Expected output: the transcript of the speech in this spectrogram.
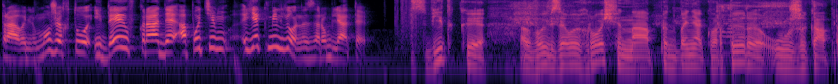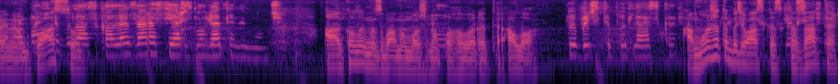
правильно, може хто ідею вкраде, а потім як мільйони заробляти. Звідки ви взяли гроші на придбання квартири у ЖК преміум класу? будь ласка, але зараз я розмовляти не можу. А коли ми з вами можемо поговорити? Алло, Вибачте, будь ласка. а можете, будь ласка, сказати?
